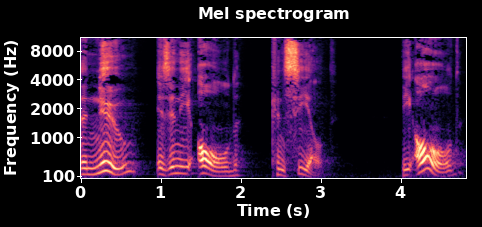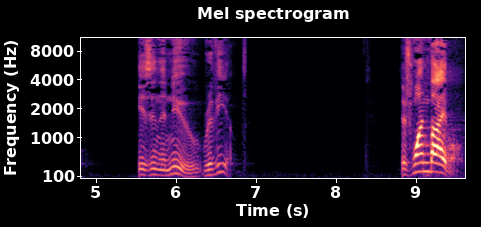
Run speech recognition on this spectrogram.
The new is in the old concealed. The old is in the new revealed. There's one Bible.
